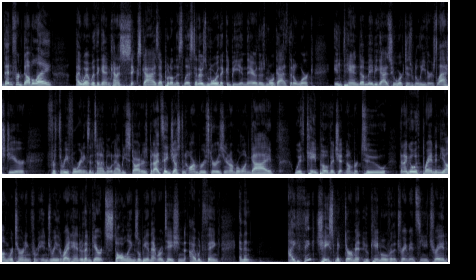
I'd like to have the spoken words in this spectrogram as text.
Then for AA, I went with again kind of six guys I put on this list, and there's more that could be in there. There's more guys that'll work in tandem, maybe guys who worked as relievers last year for three, four innings at a time, but will now be starters. But I'd say Justin Armbruster is your number one guy with Cade Povich at number two. Then I go with Brandon Young returning from injury, the right hander. Then Garrett Stallings will be in that rotation, I would think. And then I think Chase McDermott, who came over in the Trey Mancini trade,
